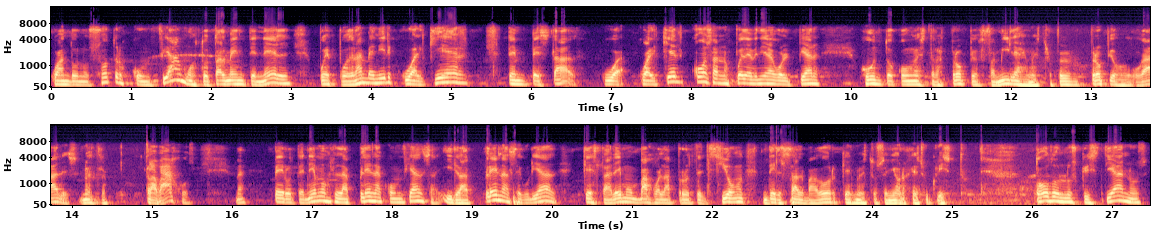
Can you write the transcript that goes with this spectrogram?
Cuando nosotros confiamos totalmente en Él, pues podrán venir cualquier tempestad, cualquier cosa nos puede venir a golpear junto con nuestras propias familias, nuestros propios hogares, nuestros trabajos. Pero tenemos la plena confianza y la plena seguridad que estaremos bajo la protección del Salvador, que es nuestro Señor Jesucristo. Todos los cristianos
